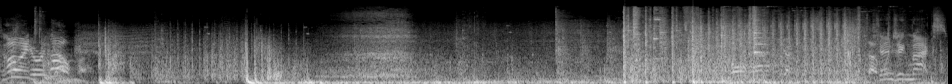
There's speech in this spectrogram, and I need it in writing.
Going Securing smoke! Alpha. Hold all objectives. That way. Changing max.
